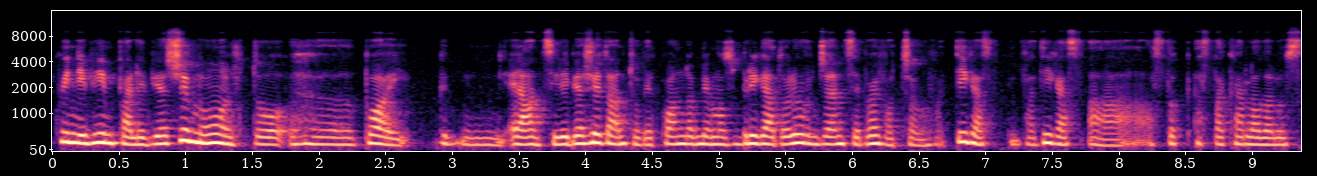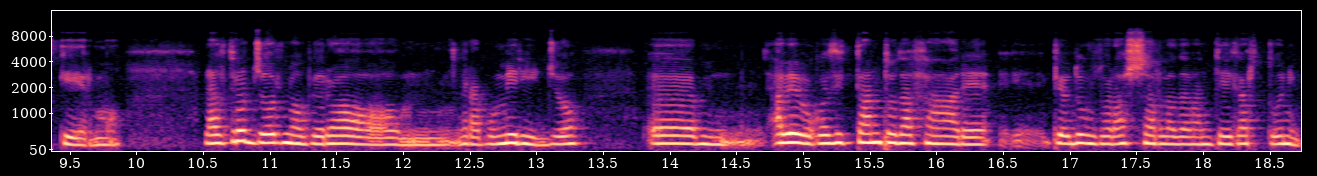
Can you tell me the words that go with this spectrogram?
Quindi Pimpa le piace molto, eh, poi e anzi le piace tanto che quando abbiamo sbrigato le urgenze poi facciamo fatica, fatica a, a, staccarla dallo schermo. L'altro giorno però, era pomeriggio, ehm, avevo così tanto da fare eh, che ho dovuto lasciarla davanti ai cartoni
